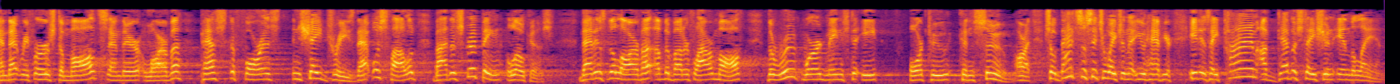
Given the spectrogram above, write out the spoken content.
And that refers to moths and their larvae, pests of forest and shade trees. That was followed by the stripping locust. That is the larva of the butterfly or moth. The root word means to eat or to consume. Alright, so that's the situation that you have here. It is a time of devastation in the land.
